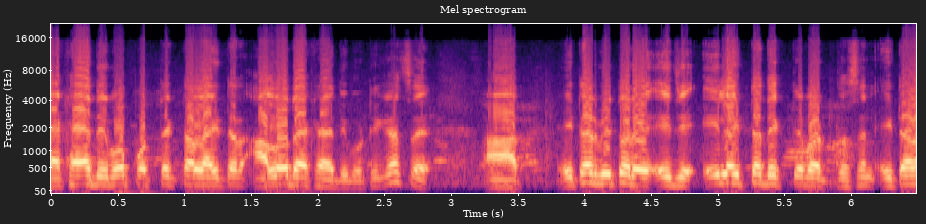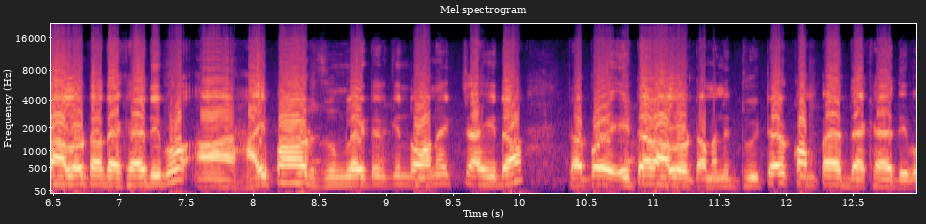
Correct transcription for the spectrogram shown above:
দেখায় দেব, প্রত্যেকটা লাইটের আলো দেখায় দিব, ঠিক আছে? আর এটার ভিতরে এই যে এই লাইটটা দেখতে পারতেছেন, এটার আলোটা দেখায় দিব। আর হাই পাওয়ার জুম লাইটের কিন্তু অনেক চাহিদা। তারপরে এটার আলোটা মানে দুইটার কম্পায়ার দেখায় দিব।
